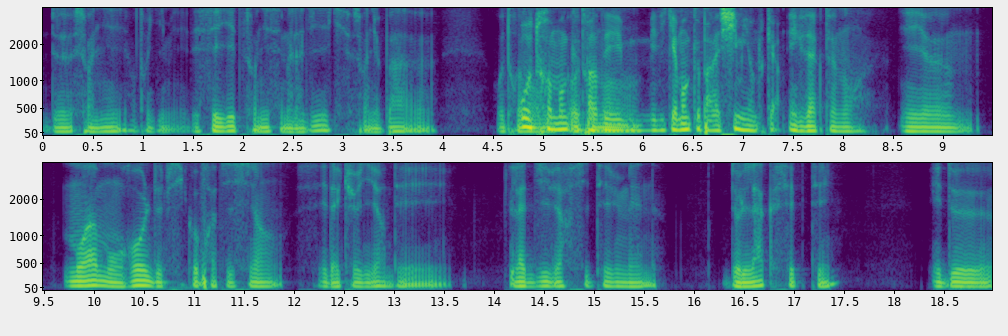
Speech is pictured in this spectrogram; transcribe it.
de soigner, entre guillemets, d'essayer de soigner ces maladies qui se soignent pas euh, autrement. Autrement que par des médicaments que par la chimie en tout cas. Exactement. Et euh, moi, mon rôle de psychopraticien, c'est d'accueillir des... la diversité humaine, de l'accepter et de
